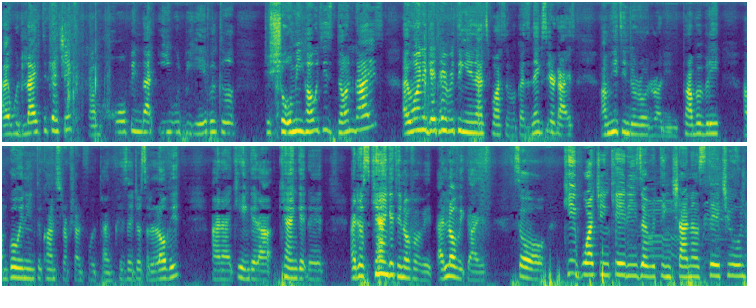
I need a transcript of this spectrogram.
I would like to catch it. I'm hoping that he would be able to to show me how it is done guys. I want to get everything in as possible because next year guys i'm hitting the road running. Probably i'm going into construction full time because i just love it and i can't get a can't get it i just can't get enough of it i love it guys so keep watching Kady's Everything channel. Stay tuned.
